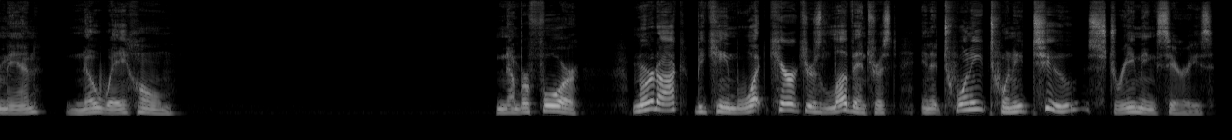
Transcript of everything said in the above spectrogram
Man No Way Home. Number 4. Murdock became what character's love interest in a 2022 streaming series?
